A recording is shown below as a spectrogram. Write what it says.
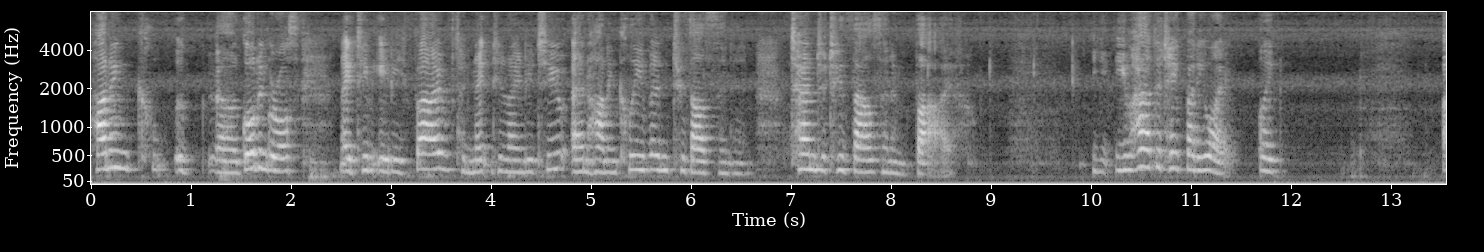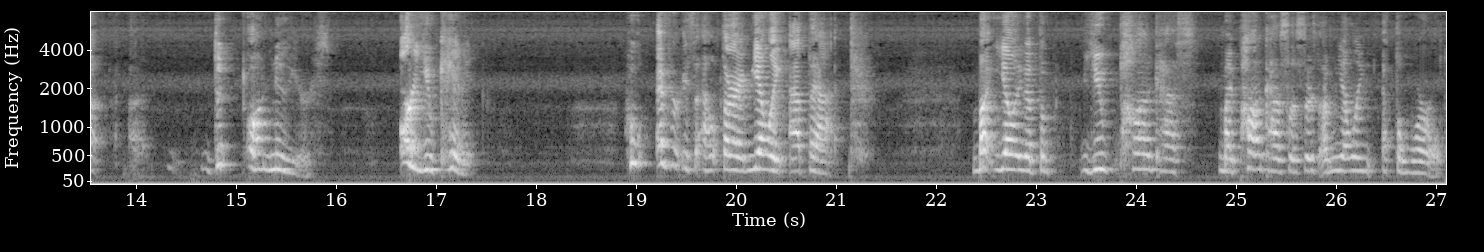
Haunting uh, Golden Girls, 1985 to 1992, and Hot in Cleveland, 2010 to 2005. Y- you had to take Betty White, like, uh, uh, the, on New Year's. Are you kidding? Whoever is out there, I'm yelling at that. But yelling at the you podcast, my podcast listeners. I'm yelling at the world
